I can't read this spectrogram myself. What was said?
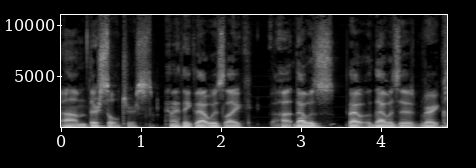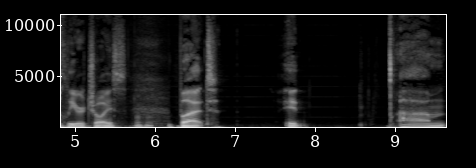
Um, they're soldiers, and I think that was like uh, that was that that was a very clear choice, but it um,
